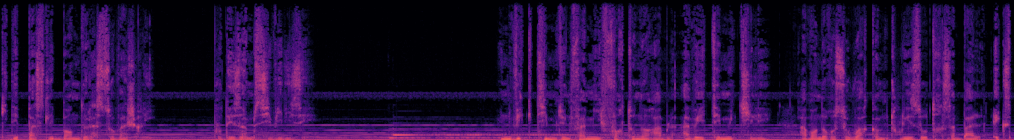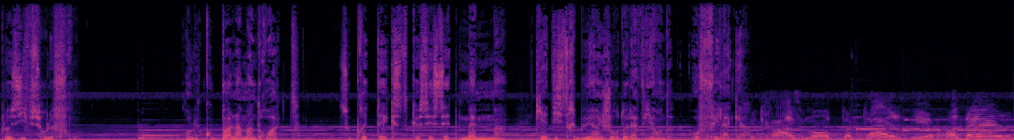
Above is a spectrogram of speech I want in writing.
qui dépassent les bandes de la sauvagerie pour des hommes civilisés. Une victime d'une famille fort honorable avait été mutilée avant de recevoir comme tous les autres sa balle explosive sur le front. On lui coupa la main droite sous prétexte que c'est cette même main qui a distribué un jour de la viande au Félaga. Écrasement total des rebelles.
